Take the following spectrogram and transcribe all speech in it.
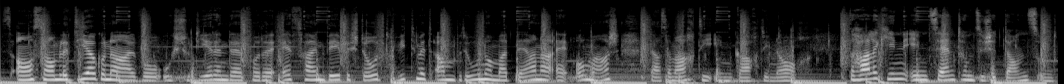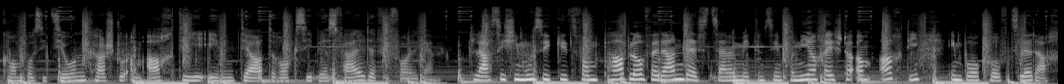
Das Ensemble Diagonal, wo aus Studierenden von der FHNW besteht, widmet am Bruno Maderna ein Hommage, das macht im Garde Nord. Der Harlekin im Zentrum zwischen Tanz und Komposition kannst du am 8. im Theater Roxy Biersfelden verfolgen. Klassische Musik gibt es von Pablo Ferrandes zusammen mit dem Sinfonieorchester am 8. im Burghof Zlerach.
